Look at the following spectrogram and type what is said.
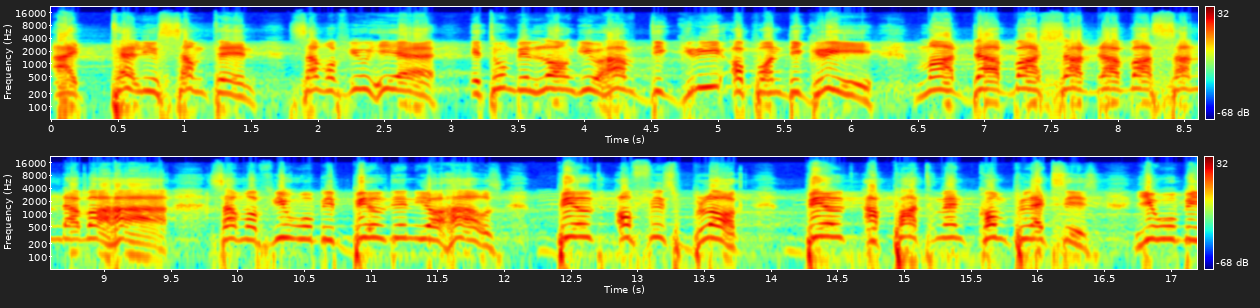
I tell you something. Some of you here, it won't be long. You have degree upon degree. Madaba Shadaba Sandabaha. Some of you will be building your house, build office block, build apartment complexes. You will be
